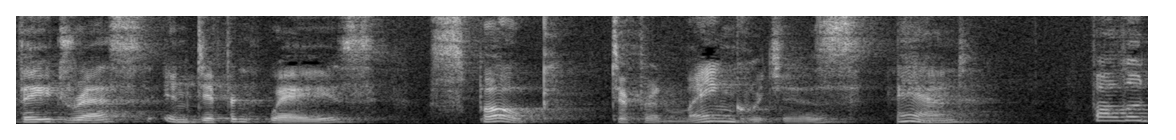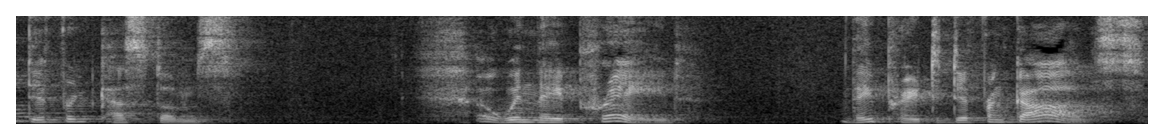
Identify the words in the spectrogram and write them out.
They dressed in different ways, spoke different languages, and followed different customs. When they prayed, they prayed to different gods.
